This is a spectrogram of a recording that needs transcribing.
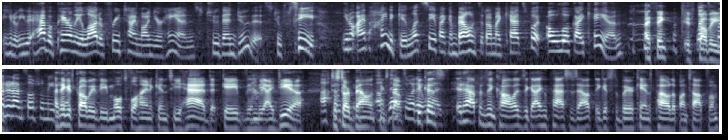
you know, you have apparently a lot of free time on your hands to then do this, to see, you know, I have Heineken. Let's see if I can balance it on my cat's foot. Oh, look, I can. I think it's probably. Let's put it on social media. I think it's probably the multiple Heinekens he had that gave him the idea to oh, start okay. balancing Oh, stuff. that's what it because it happens in college. The guy who passes out, they gets the beer cans piled up on top of him.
